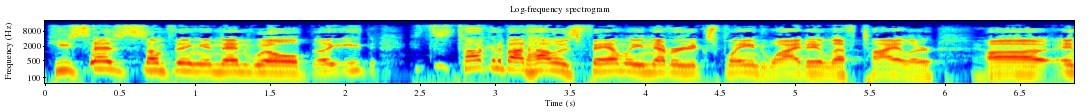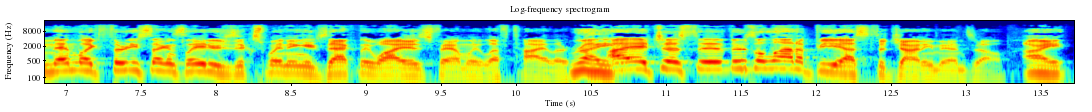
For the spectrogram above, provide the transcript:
he says something and then will like he, he's talking about how his family never explained why they left Tyler, uh, and then like 30 seconds later, he's explaining exactly why his family left Tyler. Right. I it just uh, there's a lot of BS to Johnny Manziel. All right.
